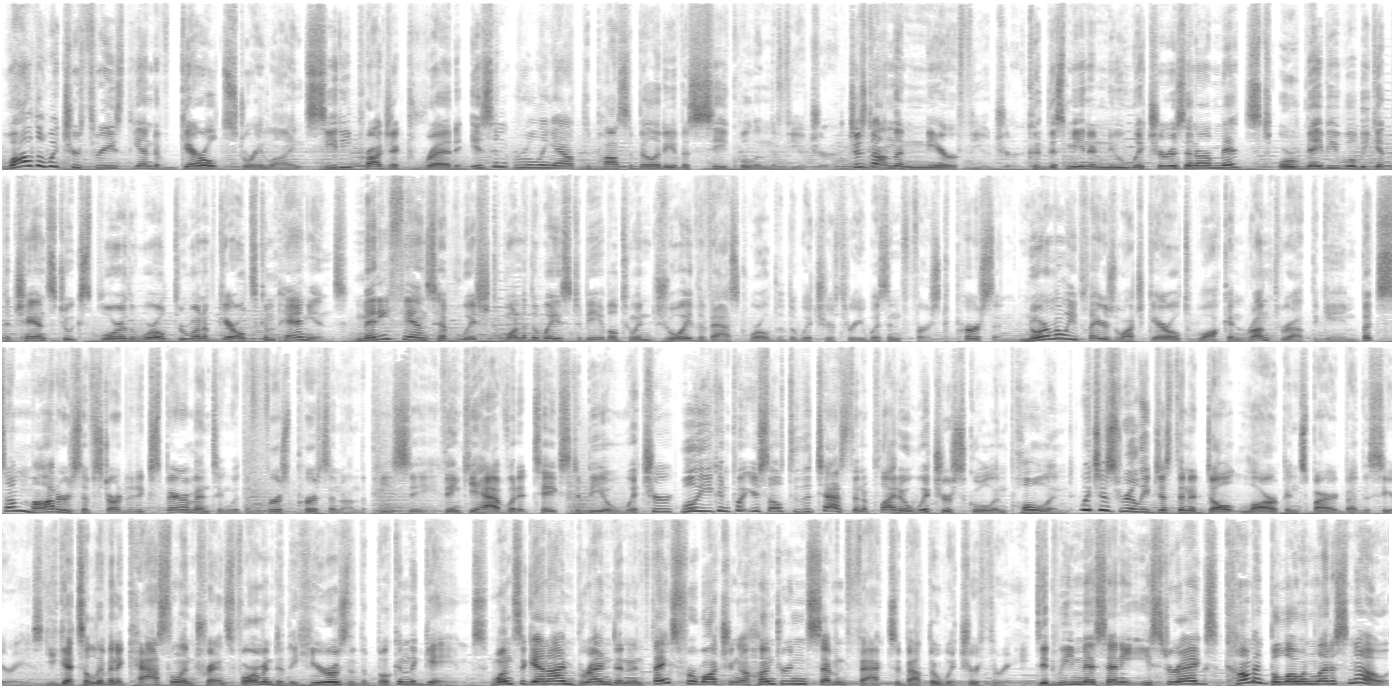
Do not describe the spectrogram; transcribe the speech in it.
While The Witcher 3 is the end of Geralt's storyline, CD Projekt Red isn't ruling out the possibility of a sequel in the future, just not in the near future. Could this mean a new Witcher is in our midst? Or maybe will we get the chance to explore the world through one of Geralt's companions? Many fans have wished one of the ways to be able to enjoy the vast world of The Witcher 3 was in first person. Normally players watch Geralt walk and run throughout the game, but some modders have started experimenting with the first person on the PC. Think you have what it takes to be a Witcher? Well, you can put yourself to the test and apply to Witcher school in Poland, which is really just an adult LARP inspired by the series. You get to live in a castle and transform into the heroes of the book and the games. Once again, I'm Brendan, and thanks for watching 107 facts about The Witcher 3. Did we miss any Easter eggs? Comment below and let us know,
